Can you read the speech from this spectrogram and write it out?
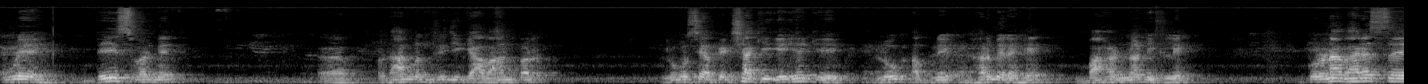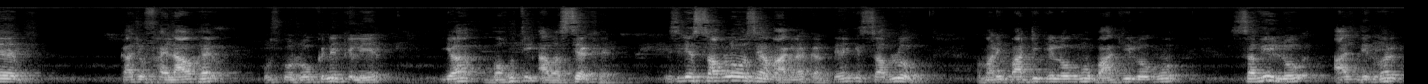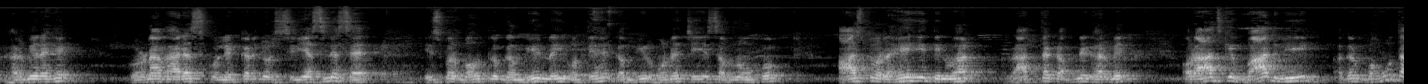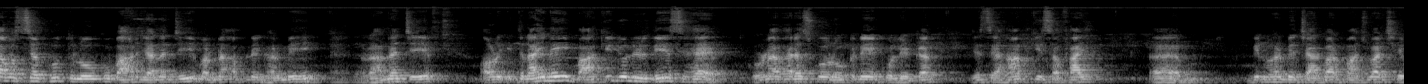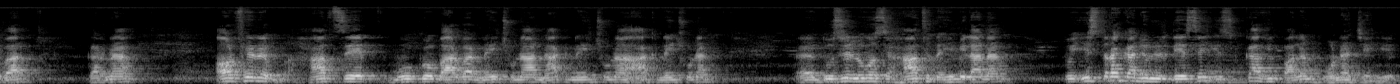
पूरे देश भर में प्रधानमंत्री जी के आह्वान पर लोगों से अपेक्षा की गई है कि लोग अपने घर में रहें, बाहर न निकलें। कोरोना वायरस का जो फैलाव है, उसको रोकने के लिए यह बहुत ही आवश्यक है। इसलिए सब लोगों से हम आग्रह करते हैं कि सब लोग, हमारी पार्टी के लोग हों, बाकी लोग हों, सभी लोग आज दिन भर घर में रहे कोरोना वायरस को लेकर जो सीरियसनेस है, इस पर बहुत लोग गंभीर नहीं होते हैं। गंभीर होना चाहिए सब लोगों को। आज तो रहे ही दिन भर रात तक अपने घर में। और आज के बाद भी अगर बहुत आवश्यक हो तो लोगों को बाहर जाना चाहिए, वरना अपने घर में ही रहना चाहिए। और इतना ही नहीं, बाकी जो निर्देश है कोरोना वायरस को रोकने को लेकर, जैसे हाथ की सफ़ाई दिन भर में चार बार, पाँच बार, छह बार करना और फिर हाथ से मुँह को बार बार नहीं छूना, नाक नहीं छूना, आँख नहीं छूना दूसरे लोगों से हाथ नहीं मिलाना। तो इस तरह का जो निर्देश है, इसका भी पालन होना चाहिए।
